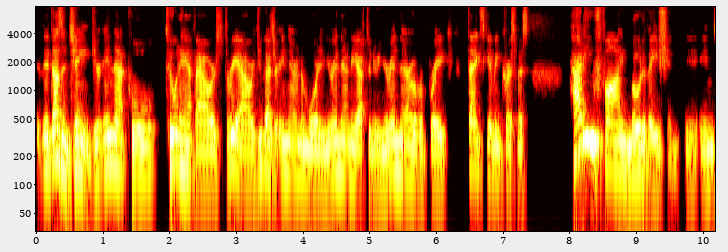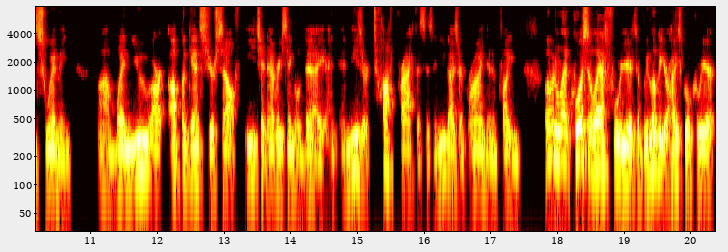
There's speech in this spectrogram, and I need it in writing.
it doesn't change. You're in that pool two and a half hours, three hours. You guys are in there in the morning. You're in there in the afternoon. You're in there over break, Thanksgiving, Christmas. How do you find motivation in, in swimming um, when you are up against yourself each and every single day? And, and these are tough practices, and you guys are grinding and fighting. Over the course of the last four years, if we look at your high school career,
